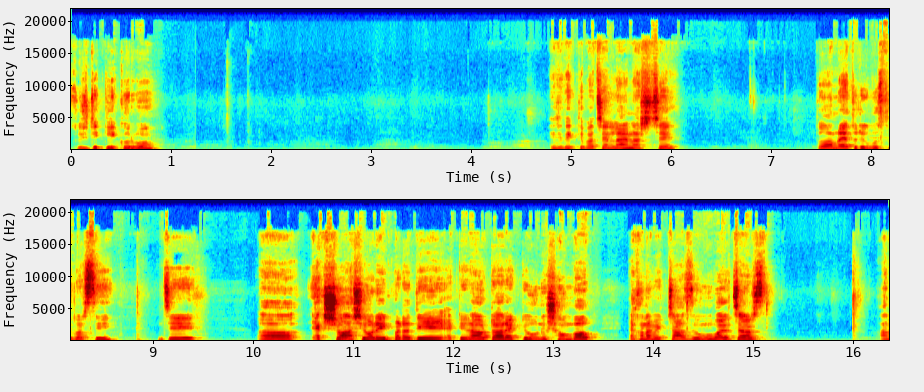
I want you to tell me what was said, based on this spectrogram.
সুইচটি ক্লিক করব। এই যে দেখতে পাচ্ছেন, লাইন আসছে। তো আমরা এতটুকু বুঝতে পারছি যে একশো আশি ওয়াটের ইনভার্টার দিয়ে একটি রাউটার, একটি অনু সম্ভব। এখন আমি চার্জ দেবো মোবাইল চার্জ। আর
